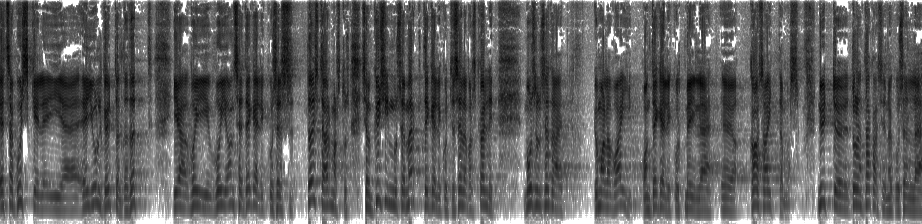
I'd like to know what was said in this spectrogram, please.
et sa kuskil ei, eh, ei julge ütelda tõtt ja, või, või on see tegelikkuses tõesti armastus, see on küsimuse märk tegelikult ja sellepärast kallid, ma usun seda, et jumala vaim on tegelikult meile eh, kaasa aitamas. nüüd tulen tagasi nagu selle,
